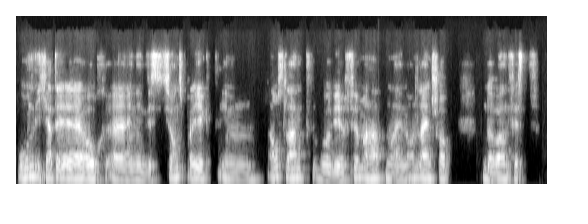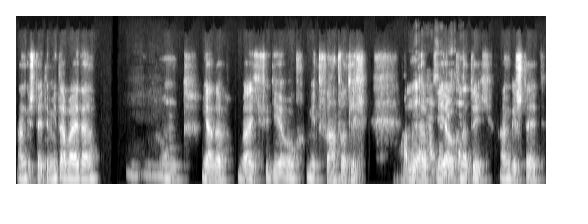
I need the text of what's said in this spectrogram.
und ich hatte auch äh, ein Investitionsprojekt im Ausland, wo wir Firma hatten, einen Online-Shop und da waren fest angestellte Mitarbeiter und ja, da war ich für die auch mitverantwortlich. Haben und habe die auch natürlich angestellt.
